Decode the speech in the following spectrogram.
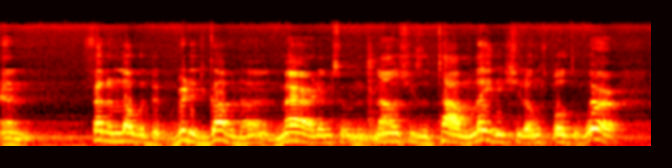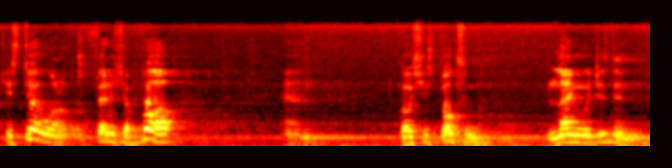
and fell in love with the British governor and married him. So now she's a town lady. She don't supposed to work. She still want to finish her book, and so she spoke some languages and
